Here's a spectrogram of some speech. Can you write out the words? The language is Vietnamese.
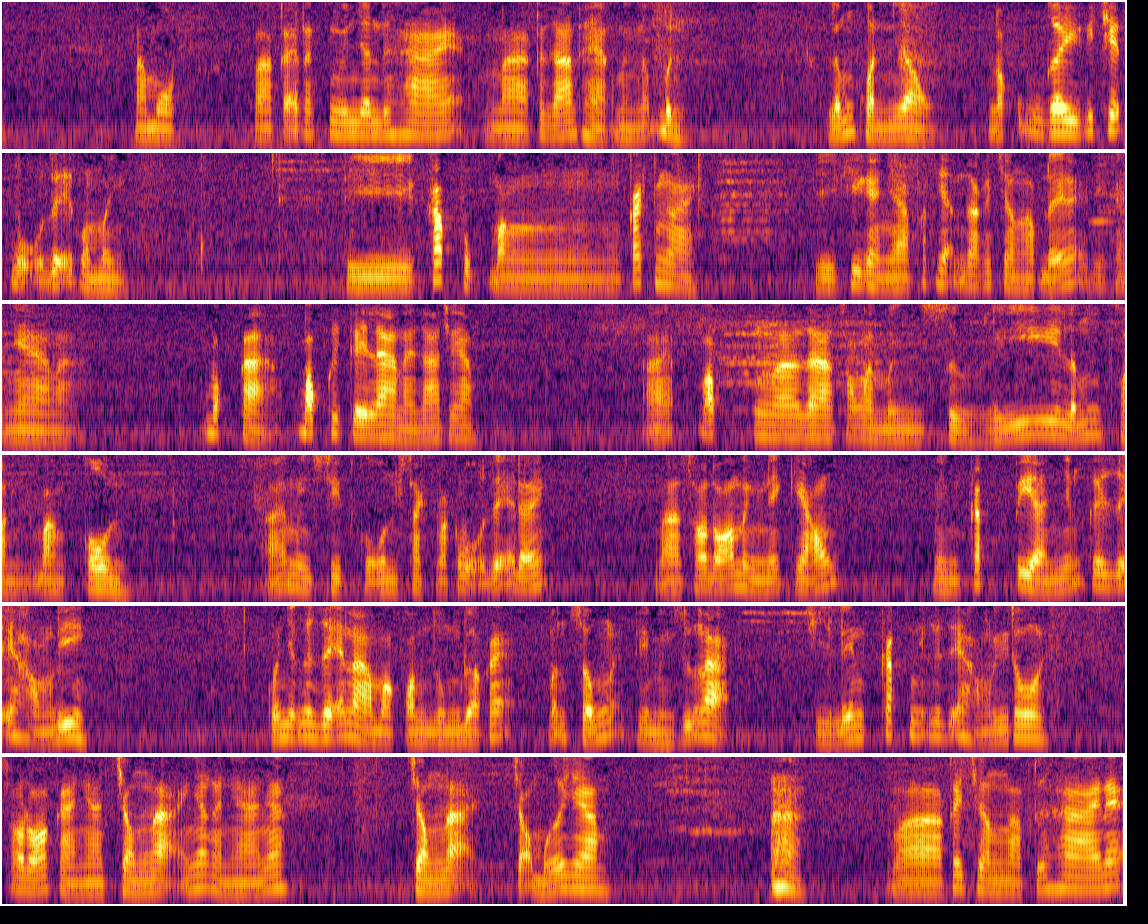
là một. Và cái nguyên nhân thứ hai ấy, là cái giá thể của mình nó bẩn lấm khuẩn nhiều nó cũng gây cái chết bộ rễ của mình. Thì khắc phục bằng cách như này thì khi cả nhà phát hiện ra cái trường hợp đấy, đấy thì cả nhà là bóc cả bóc cái cây lan này ra cho em. Đấy, bóc ờ, ra xong rồi mình xử lý lấm khuẩn bằng cồn. Đấy, mình xịt cồn sạch vào cái bộ rễ đấy. Và sau đó mình lấy kéo mình cắt tỉa những cái rễ hỏng đi. Có những cái rễ nào mà còn dùng được ấy vẫn sống ấy, thì mình giữ lại. Chỉ lên cắt những cái rễ hỏng đi thôi. Sau đó cả nhà trồng lại nhé cả nhà nhé trồng lại chậu mới cho em. Và cái trường hợp thứ hai đấy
